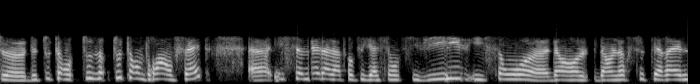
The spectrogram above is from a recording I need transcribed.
de tout, tout, tout, endroit en fait. ils se mêlent à la population civile, ils sont dans, dans leur souterrain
